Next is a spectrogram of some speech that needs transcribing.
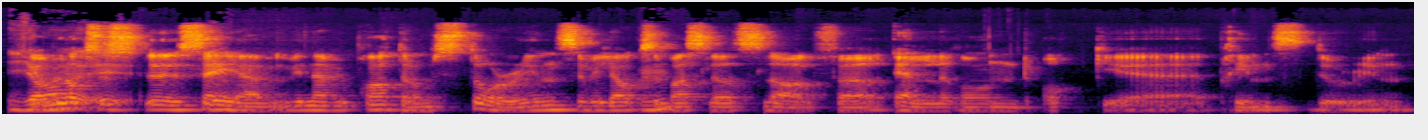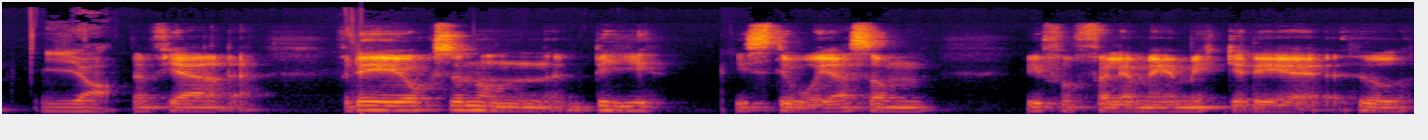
Jag vill också s- eh, säga, när vi pratar om storyn, så vill jag Mm. också bara slå ett slag för Elrond och eh, prins Durin. Ja, den fjärde. För det är ju också någon bihistoria som vi får följa med mycket. Det är hur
